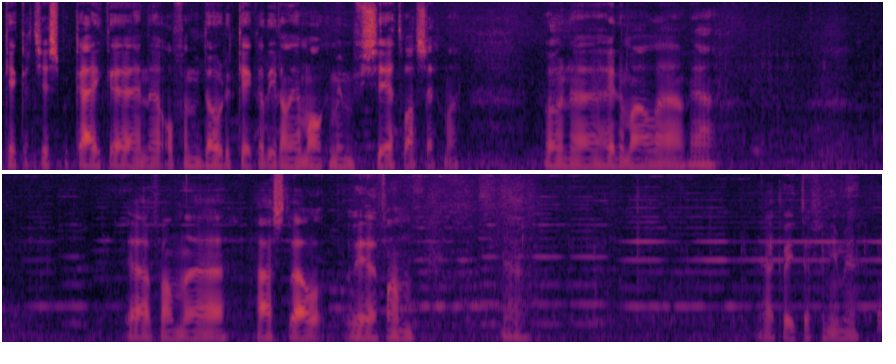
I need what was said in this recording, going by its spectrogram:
kikkertjes bekijken. En, of een dode kikker die dan helemaal gemummificeerd was, zeg maar. Gewoon helemaal, ja... Ja, van haast wel weer van... Ja... Ja, ik weet het even niet meer.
